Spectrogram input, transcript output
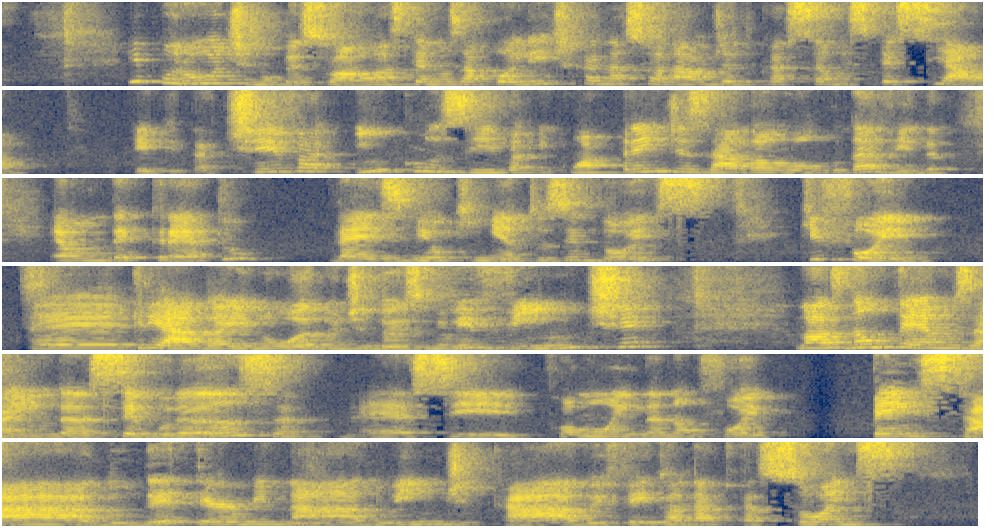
E por último, pessoal, nós temos a Política Nacional de Educação Especial, equitativa, inclusiva e com aprendizado ao longo da vida. É um decreto 10.502 que foi é, criado aí no ano de 2020. Nós não temos ainda segurança, né, se como ainda não foi pensado, determinado, indicado e feito adaptações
